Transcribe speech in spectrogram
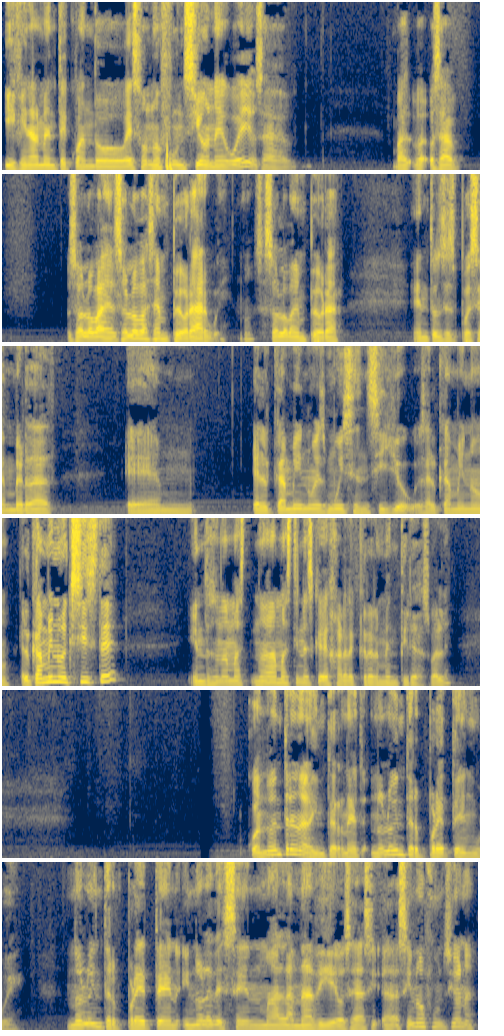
Y finalmente cuando eso no funcione, güey, o sea, o sea, solo, va, solo vas a empeorar, güey, ¿no? O sea, solo va a empeorar. Entonces, pues en verdad, em, el camino es muy sencillo, güey. O sea, el camino, el camino existe y entonces nada más, nada más tienes que dejar de creer mentiras, ¿vale? Cuando entren al internet, no lo interpreten, güey. No lo interpreten y no le deseen mal a nadie. O sea, así, así no funciona.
